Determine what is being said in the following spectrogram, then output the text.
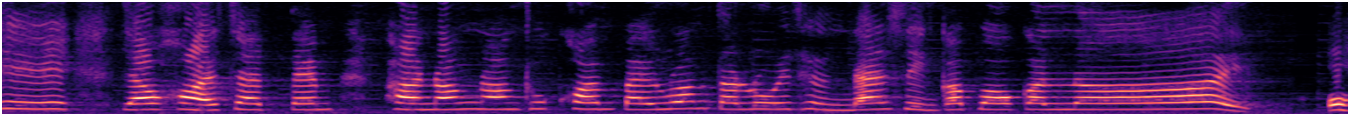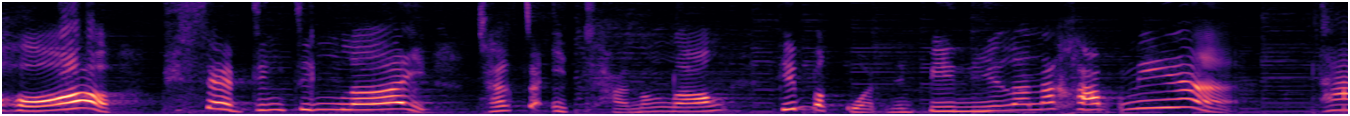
ที เราขอจัดเต็มพาน้องๆทุกคนไปร่วมตะลุยถึงแดนสิงคโปร์กันเลย โอ้โห พิเศษจริงๆเลย ชักจะอิจฉาน้องๆ ที่ประกวดในปีนี้แล้วนะครับเนี่ย ถ้า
